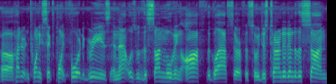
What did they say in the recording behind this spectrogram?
uh, 126.4 degrees, and that was with the sun moving off the glass surface. So we just turned it into the sun.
